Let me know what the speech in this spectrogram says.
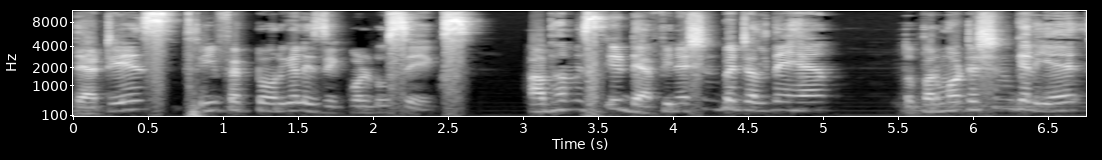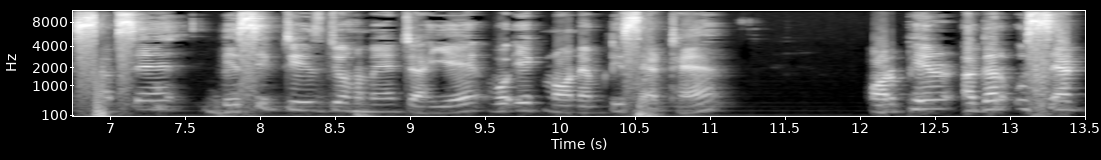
That is three factorial is equal to six अब हम इसकी डेफिनेशन पे चलते हैं। तो परमोटेशन के लिए सबसे बेसिक चीज़ जो हमें चाहिए, वो एक नॉन एम्प्टी सेट है। और फिर अगर उस सेट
